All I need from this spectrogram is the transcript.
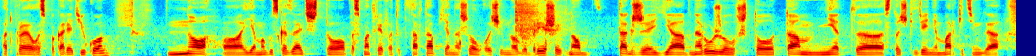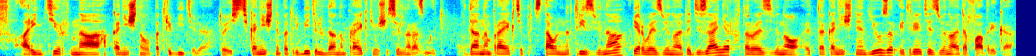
отправилась покорять Юкон. Но э, я могу сказать, что, посмотрев этот стартап, я нашел очень много брешей в нем. Также я обнаружил, что там нет э, с точки зрения маркетинга ориентир на конечного потребителя. То есть конечный потребитель в данном проекте очень сильно размыт. В данном проекте представлено три звена. Первое звено – это дизайнер, второе звено – это конечный end-юзер, и третье звено – это фабрика.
